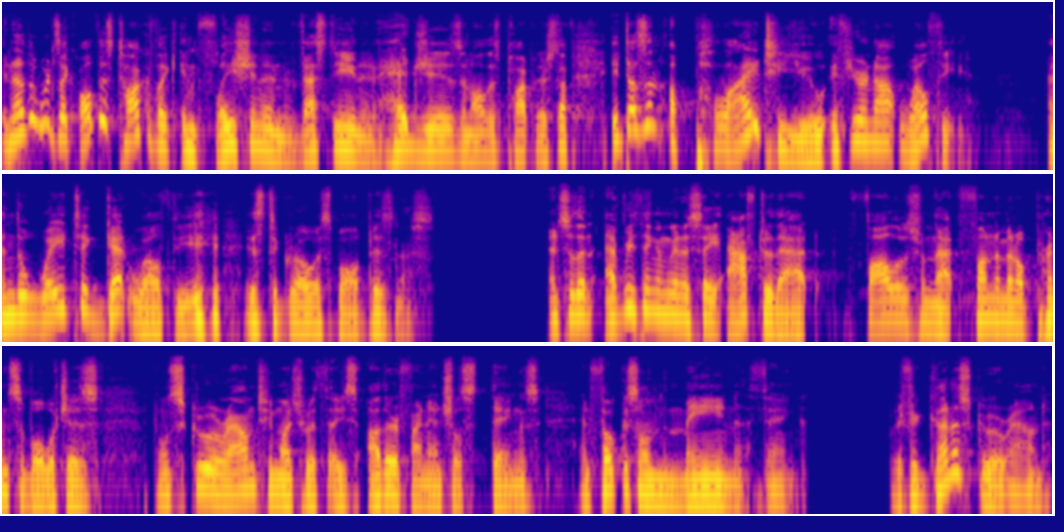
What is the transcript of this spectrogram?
In other words, like all this talk of like inflation and investing and hedges and all this popular stuff, it doesn't apply to you if you're not wealthy. And the way to get wealthy is to grow a small business. And so then everything I'm going to say after that follows from that fundamental principle, which is don't screw around too much with these other financial things and focus on the main thing. But if you're going to screw around,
